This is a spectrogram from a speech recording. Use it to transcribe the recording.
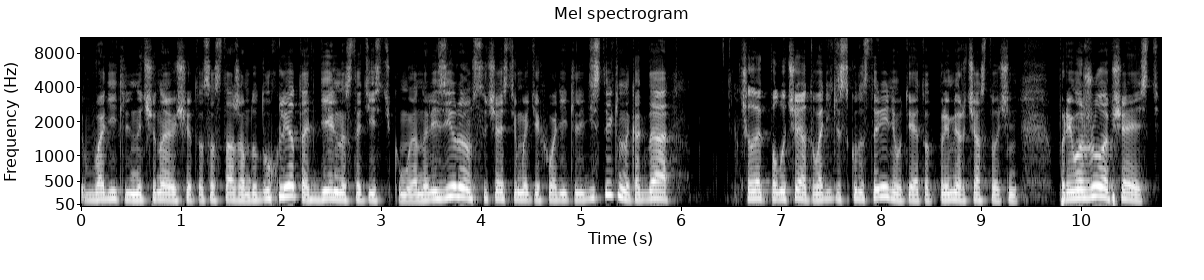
водитель, начинающий это со стажем до двух лет. Отдельно статистику мы анализируем с участием этих водителей. Действительно, когда человек получает водительское удостоверение, вот я этот пример часто очень привожу, общаясь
